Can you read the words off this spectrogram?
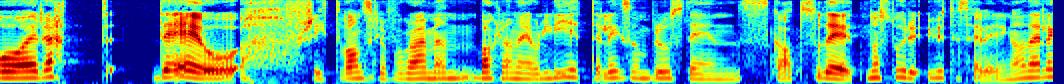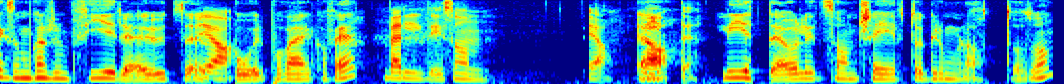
Og rett Det er jo Shit, vanskelig å forklare, men Bakkland er jo lite, liksom, Brosteins gate, så det er ikke noen store uteserveringer. Det er liksom kanskje fire utebord på hver kafé. Veldig sånn Ja, Ja. lite. lite og litt sånn skjevt og kronglete og sånn.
